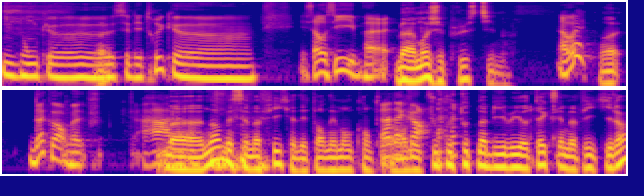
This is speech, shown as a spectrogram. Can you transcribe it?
Donc, euh, Ouais. c'est des trucs. euh, Et ça aussi, bah... Ben, moi, j'ai plus Steam. ah ouais? Ouais. D'accord. bah, Ah, Bah, non, mais c'est ma fille qui a détourné mon compte. Ah, Alors, Du coup, toute ma bibliothèque, c'est ma fille qui l'a.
